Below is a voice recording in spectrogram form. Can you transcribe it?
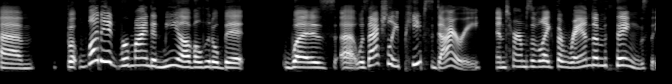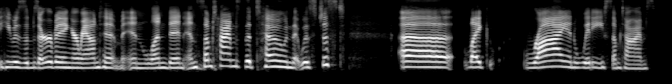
Um, but what it reminded me of a little bit was uh, was actually Pepys' diary in terms of like the random things that he was observing around him in London, and sometimes the tone that was just uh, like wry and witty sometimes.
